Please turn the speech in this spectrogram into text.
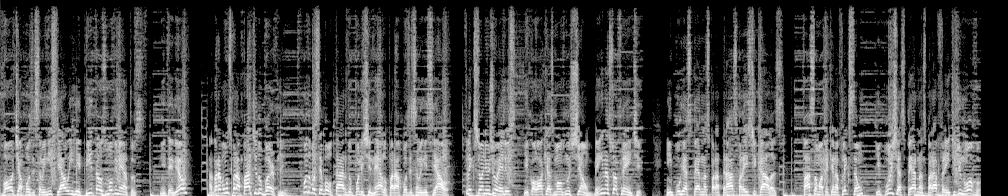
volte à posição inicial e repita os movimentos. Entendeu? Agora vamos para a parte do burpee. Quando você voltar do polichinelo para a posição inicial, flexione os joelhos e coloque as mãos no chão, bem na sua frente. Empurre as pernas para trás para esticá-las. Faça uma pequena flexão e puxe as pernas para a frente de novo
